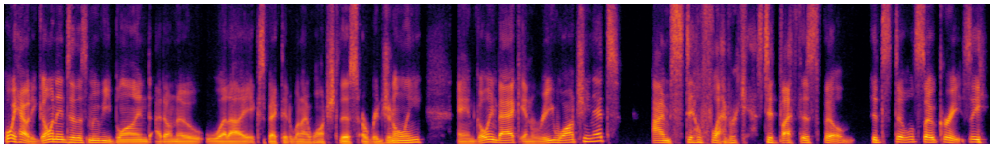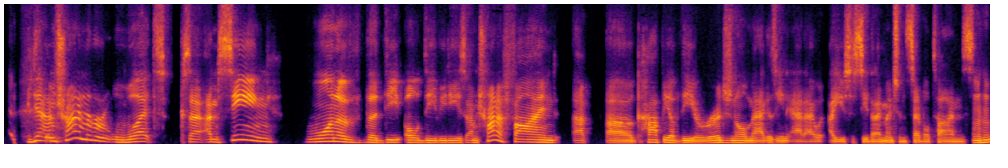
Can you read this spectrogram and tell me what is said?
boy, howdy, going into this movie blind, I don't know what I expected when I watched this originally. And going back and rewatching it, I'm still flabbergasted by this film. It's still so crazy. Yeah, I'm trying to remember what because I'm seeing one of the D- old DVDs. I'm trying to find a, a copy of the original magazine ad I, w- I used to see that I mentioned several times Mhm.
